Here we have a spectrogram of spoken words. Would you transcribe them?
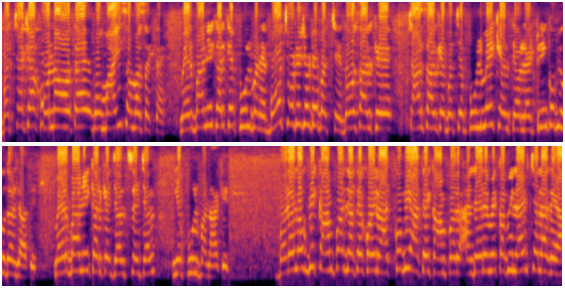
बच्चा क्या खोना होता है, वो माँ ही समझ सकता है। मेहरबानी करके पुल बने। बहुत छोटे छोटे बच्चे, दो साल के, चार साल के बच्चे पुल में ही खेलते और लेटरिन को भी उधर जाते मेहरबानी करके जल्द से जल्द ये पुल बना के। बड़े लोग भी काम पर जाते हैं, कोई रात को भी आते हैं काम पर, अंधेरे में कभी लाइट चला गया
